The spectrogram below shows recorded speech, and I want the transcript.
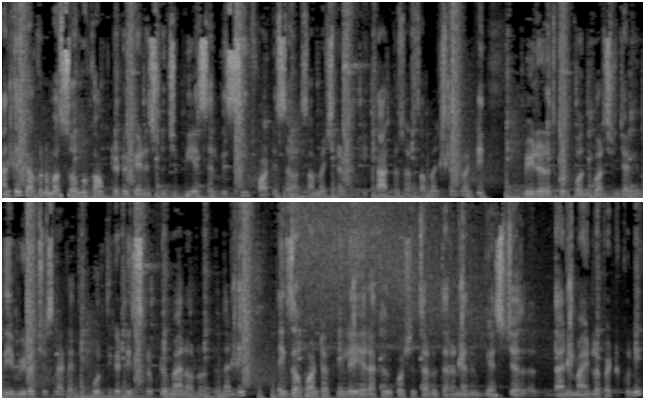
అంతేకాకుండా మా సోము కాంపిటేటివ్ గైడెన్స్ నుంచి పిఎస్ఎల్వి సి ఫార్టీ సెవెన్ సంబంధించినటువంటి కార్టూసర్ సంబంధించినటువంటి వీడియో అనేది కూడా పొందుపరచడం జరిగింది. ఈ వీడియో చూసినట్లయితే పూర్తిగా డిస్క్రిప్టివ్ మేనర్లో ఉంటుందండి. ఎగ్జామ్ పాయింట్ ఆఫ్ వ్యూలో ఏ రకం క్వశ్చన్స్ అడుగుతారనేది గెస్ట్ దాన్ని మైండ్లో పెట్టుకుని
